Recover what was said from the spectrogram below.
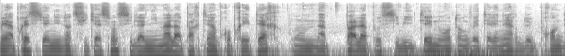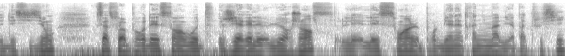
Mais après, s'il y a une identification, si l'animal appartient à un propriétaire, on n'a pas la possibilité, nous en tant que vétérinaire, de prendre des décisions, que ce soit pour des soins ou autre, gérer l'urgence, les, soins pour le bien-être animal, il n'y a pas de souci.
